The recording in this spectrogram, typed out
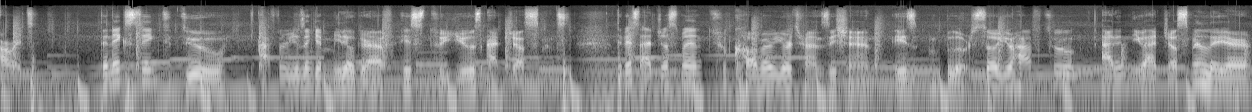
Alright, the next thing to do after using a middle graph is to use adjustments. The best adjustment to cover your transition is blur. So you have to add a new adjustment layer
